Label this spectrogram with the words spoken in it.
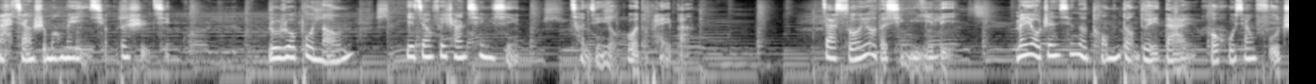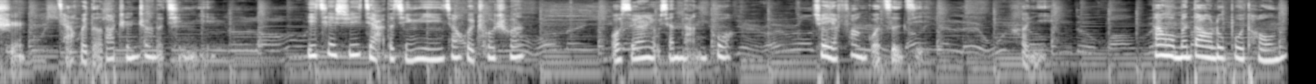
那将是梦寐以求的事情。如若不能，也将非常庆幸曾经有过的陪伴。在所有的情谊里，没有真心的同等对待和互相扶持，才会得到真正的情谊。一切虚假的情谊将会戳穿。我虽然有些难过，却也放过自己和你。但我们道路不同。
